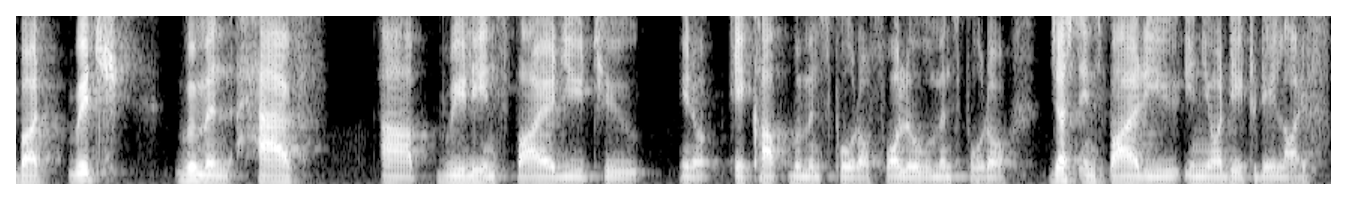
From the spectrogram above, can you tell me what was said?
but which women have uh, really inspired you to you know take up women's sport or follow women's sport or just inspire you in your day-to-day life?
